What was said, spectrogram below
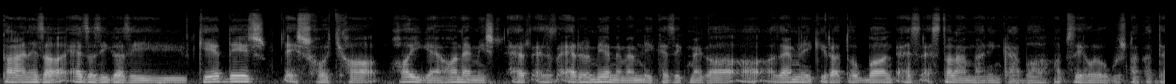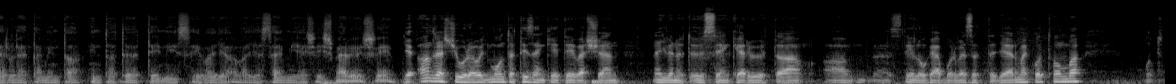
talán ez, a, ez az igazi kérdés, és hogyha ha igen, ha nem, és er, ez, erről miért nem emlékezik meg a, a, az emlékiratokban, ez, ez talán már inkább a, a pszichológusnak a területe, mint a, mint a történészé, vagy a, vagy a személyes ismerősé. Ja, András Júra, hogy mondta, 12 évesen 45 őszén került a, a Sztéló Gábor vezette gyermekotthonba, ott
